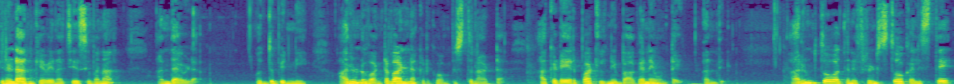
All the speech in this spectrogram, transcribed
తినడానికి ఏమైనా చేసివనా అందావిడ వద్దు పిన్ని అరుణ్ వంటవాడిని అక్కడికి పంపిస్తున్నట్ట అక్కడ ఏర్పాట్లన్నీ బాగానే ఉంటాయి అంది. అరుణ్తో అతని ఫ్రెండ్స్తో కలిస్తే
